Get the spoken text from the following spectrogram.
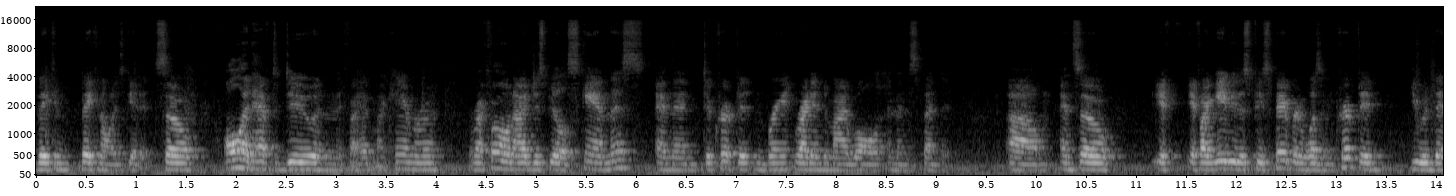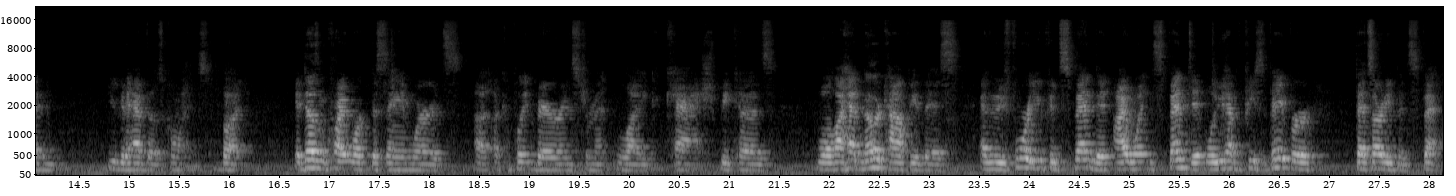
they can they can always get it. So all I'd have to do, and if I had my camera or my phone, I'd just be able to scan this and then decrypt it and bring it right into my wallet and then spend it. Um, and so if if I gave you this piece of paper and it wasn't encrypted, you would then you could have those coins, but it doesn't quite work the same where it's a, a complete bearer instrument like cash because well if I had another copy of this and before you could spend it I went and spent it well you have a piece of paper that's already been spent.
